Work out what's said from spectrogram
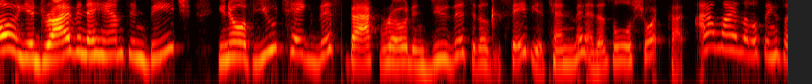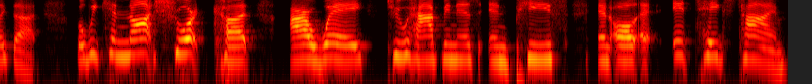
oh you're driving to hampton beach you know if you take this back road and do this it'll save you 10 minutes that's a little shortcut i don't mind little things like that but we cannot shortcut our way to happiness and peace and all. Eh, it takes time.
